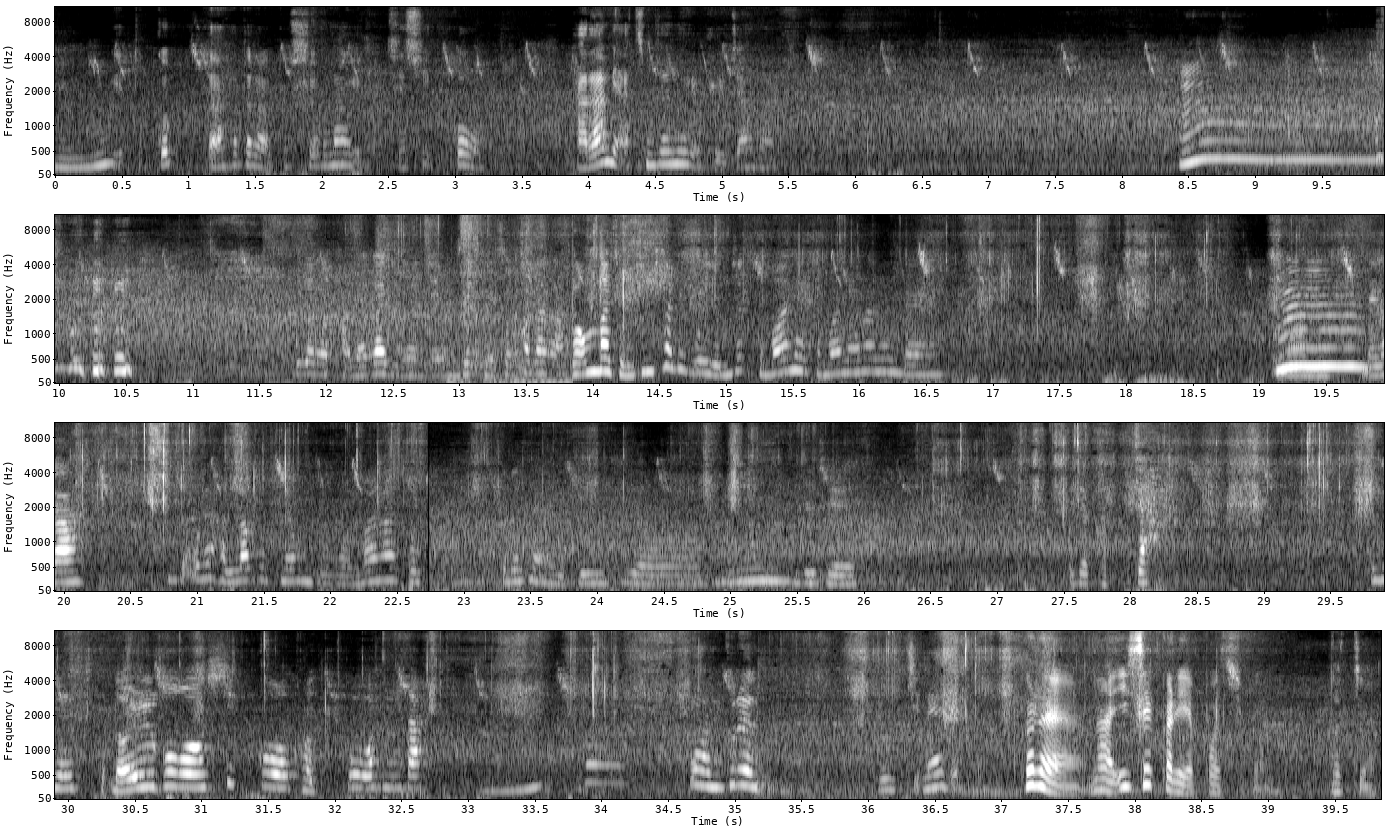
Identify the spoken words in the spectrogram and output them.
음. 이게 두껍다 하더라도 시원하게 질수 있고 바람이 아침 저녁에 불잖아. 음. 이거는 반해가지고 이제 염색 계속 하다가 엄마 정신 차리고 염색 그만해 그만해 하는데 음. 내가 진짜 오래 하려고 배운 거 얼마나 또 그런 생각이 들지요. 음, 이제 이제 걷자. 이게 넓고 씻고 걷고 한다. 음. 어, 그래. 된다. 그래. 나 이 색깔이 예뻐, 지금. 맞죠?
